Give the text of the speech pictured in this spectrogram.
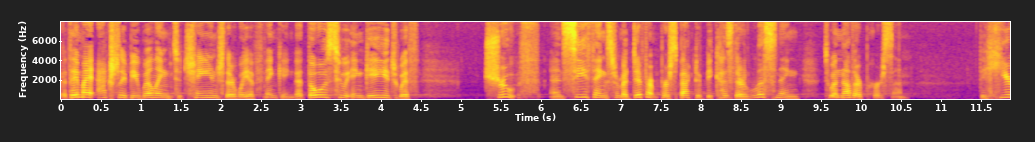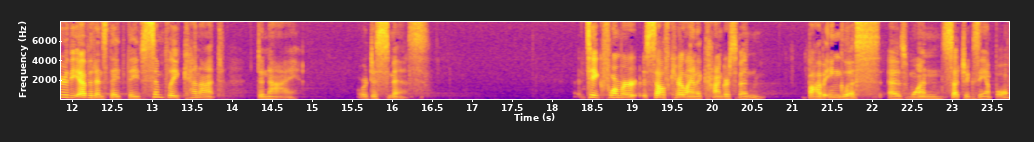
that they might actually be willing to change their way of thinking, that those who engage with truth and see things from a different perspective because they're listening to another person, they hear the evidence that they simply cannot deny or dismiss. Take former South Carolina Congressman Bob Inglis as one such example.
